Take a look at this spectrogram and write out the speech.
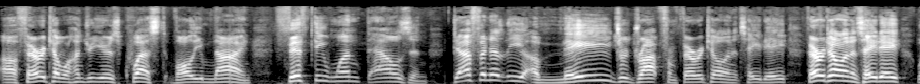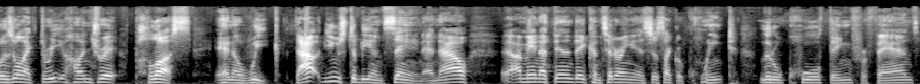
Uh, Fairy Tail 100 Years Quest, Volume 9, 51,000. Definitely a major drop from Fairy Tail in its heyday. Fairy Tail in its heyday was doing like 300 plus in a week. That used to be insane. And now, I mean, at the end of the day, considering it's just like a quaint little cool thing for fans,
